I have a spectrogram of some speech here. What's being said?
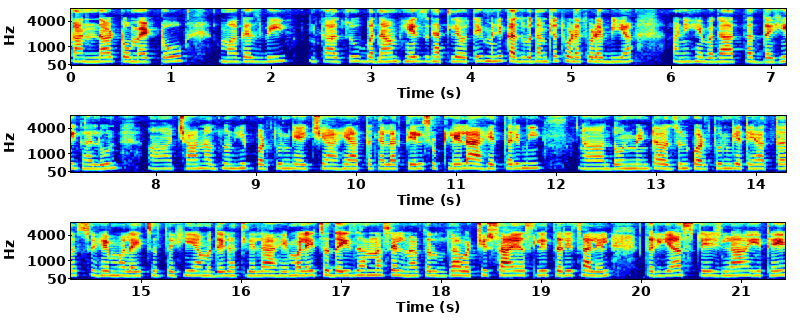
कांदा टोमॅटो मगजबी काजू बदाम हेच घातले होते. म्हणजे काजू बदामच्या थोड्या थोड्या बिया आणि हे बघा आता दही घालून छान अजून ही परतून घ्यायची आहे. आता त्याला तेल सुटलेलं आहे तरी मी दोन मिनटं अजून परतून घेते. आताच हे मलाईचं दही यामध्ये घातलेलं आहे. मलाईचं दही जर नसेल ना तर दुधावरची साय असली तरी चालेल. तर या स्टेजला इथे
